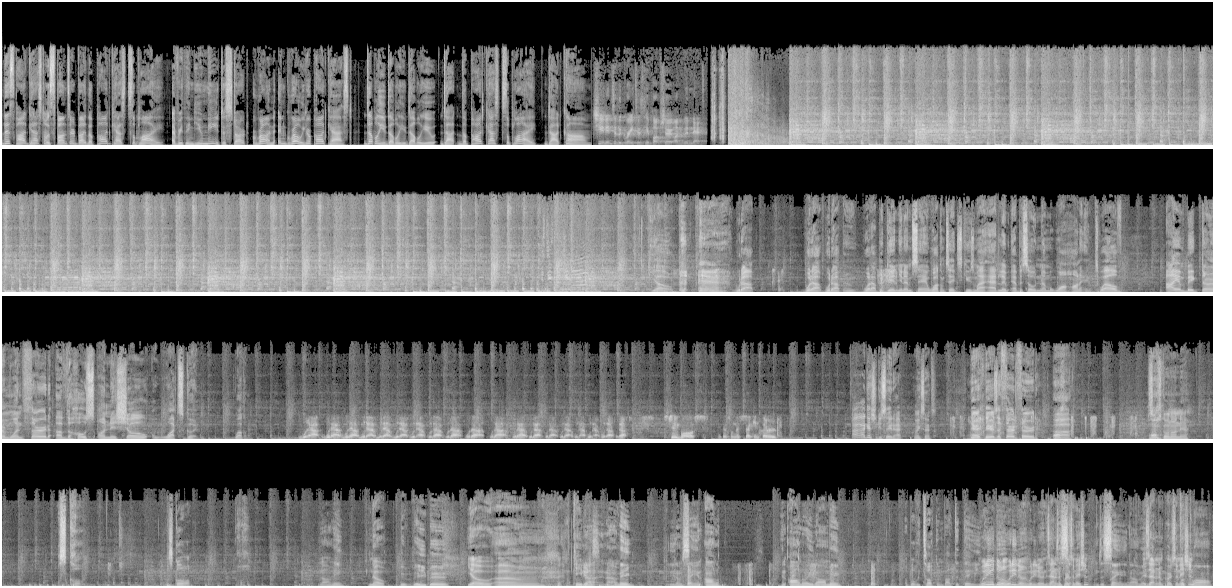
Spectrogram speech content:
This podcast was sponsored by the Podcast Supply. Everything you need to start, run, and grow your podcast. www.thepodcastsupply.com. Tune into the greatest hip hop show on the net. Yo, what up? What up? What up? And what up again? You know what I'm saying? Welcome to Excuse My Ad Lib, episode number 112. I am Big Therm, one third of the hosts on this show. What's good? Welcome. What up, what up, what up, what up, what up, what up, what up, what up, what up, what up, what up, what up, what up, what up, what up, what up, what up, what up, what up. Jay Boss, I guess I'm the second, third. I, I guess you could say that. Makes sense. There, there's a third third. Uh, see what's going on there. Good? What's good? Oh. Know what I mean? No. Baby. Yo, um, can you do Nah, this? know what I mean? You know what I'm saying? Honor. And honor, you know what I mean? Of what we talking about today. You What are you I mean? doing? What are you doing? What are you doing? Is that I'm an impersonation? Saying, I'm just saying, you know what I mean? Is that an impersonation? Brooklyn,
